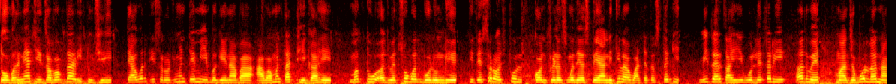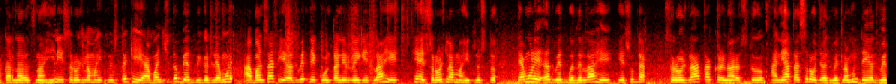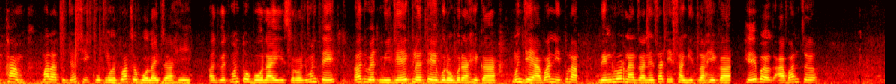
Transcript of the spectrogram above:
तो भरण्याची जबाबदारी तुझी. त्यावरती सरोज म्हणते मी बघेन आबा आबा म्हणतात ठीक आहे. मग तू अद्वैत सोबत बोलून घे. तिथे सरोज फुल कॉन्फिडन्समध्ये असते आणि तिला वाटत असतं की मी जर काही बोलले तरी अद्वैत माझं बोलणं नाकारणारच नाही. सरोजला माहीत नसतं की आबांची तब्येत बिघडल्यामुळे आबांसाठी अद्वैतने कोणता निर्णय घेतला आहे हे सरोजला माहीत नसतं. त्यामुळे अद्वैत बदलला आहे हे सुद्धा सरोजला आता कळणार असतं. आणि आता सरोज अद्वैतला म्हणते अद्वैत थांब मला तुझ्याशी खूप महत्त्वाचं बोलायचं आहे. अद्वैत म्हणतो बोलाई सरोज म्हणते अद्वैत मी जे ऐकलं ते बरोबर आहे का? म्हणजे आबांनी तुला बेंगलोरला जाण्यासाठी सांगितलं आहे का? हे बघ आबांचं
